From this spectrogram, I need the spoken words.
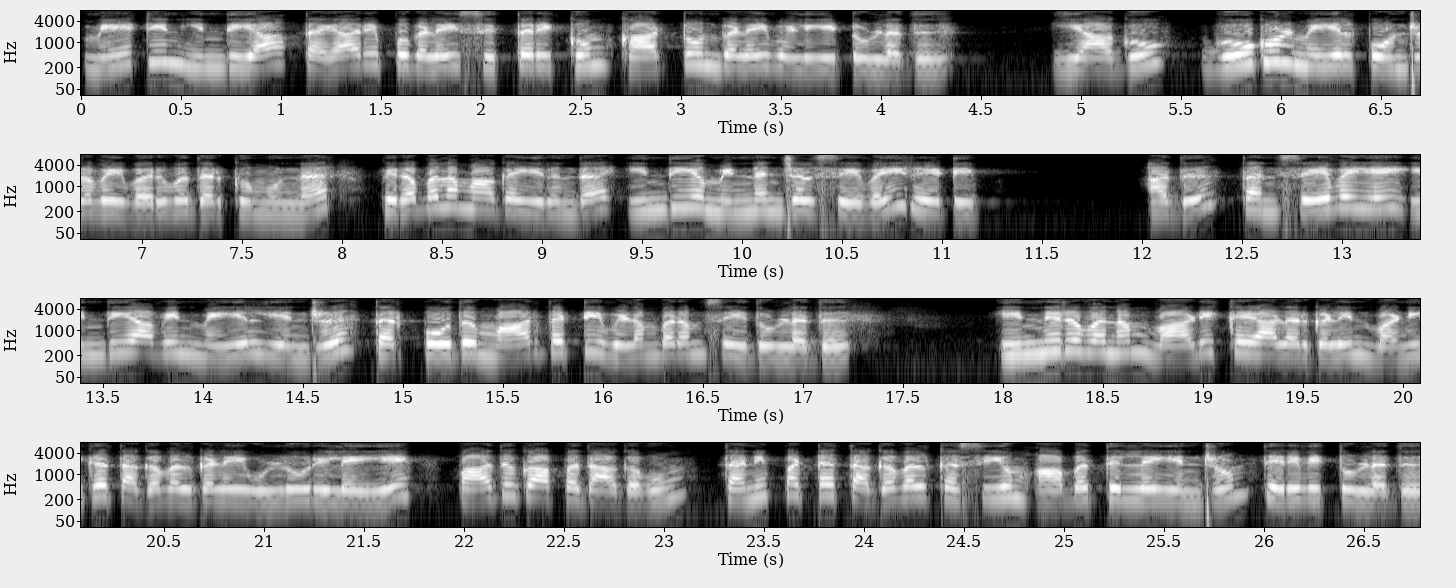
மேட் இன் இந்தியா தயாரிப்புகளை சித்தரிக்கும் கார்ட்டூன்களை வெளியிட்டுள்ளது. யாகு கூகுள் மெயில் போன்றவை வருவதற்கு முன்னர் பிரபலமாக இருந்த இந்திய மின்னஞ்சல் சேவை ரேடிப் அது தன் சேவையை இந்தியாவின் மெயில் என்று தற்போது மார்தட்டி விளம்பரம் செய்துள்ளது. இந்நிறுவனம் வாடிக்கையாளர்களின் வணிக தகவல்களை உள்ளூரிலேயே பாதுகாப்பதாகவும் தனிப்பட்ட தகவல் கசியும் ஆபத்தில்லை என்றும் தெரிவித்துள்ளது.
